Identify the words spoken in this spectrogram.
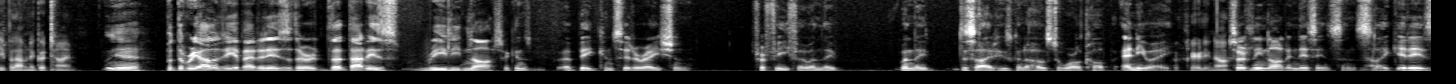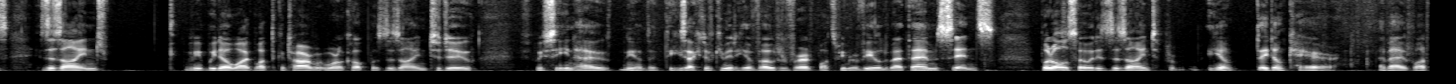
people having a good time. Yeah, but the reality about it is there that that is really not a, cons- a big consideration for FIFA when they when they decide who's going to host a World Cup. Anyway, But clearly not. certainly not in this instance. No. Like it is, it's designed. We, we know what what the Qatar World Cup was designed to do. We've seen how you know the, the executive committee have voted for it, what's been revealed about them since. but also it is designed to, you know, they don't care about what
